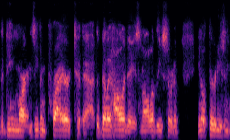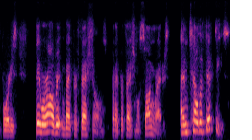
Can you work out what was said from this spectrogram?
the Dean Martins, even prior to that, the Billie Holidays, and all of these sort of you know 30s and 40s, they were all written by professionals, by professional songwriters until the 50s.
